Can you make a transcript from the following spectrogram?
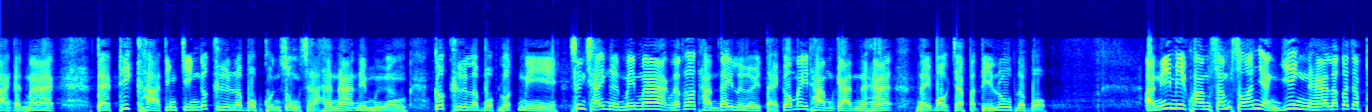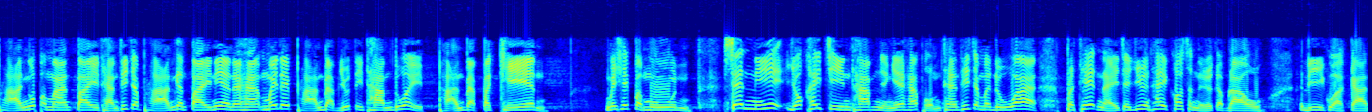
ต่างกันมาก แต่ที่ขาดจริง ๆ ก็คือระบบขนส่งสาธารณะในเมือง ก็คือระบบรถเมลซึ่งใช้เงินไม่มากแล้วก็ทำได้เลย แต่ก็ไม่ทำกันนะฮะไหนบอกจะปฏิรูประบบ อันนี้มีความซ้ำซ้อนอย่างยิ่งนะฮะแล้วก็จะผลาญงบประมาณไป แถมที่จะผลาญกันไปเนี่ยนะฮะไม่ได้ผลาญแบบยุติธรรมด้วยผลาญแบบประเคนไม่ใช่ประมูล เส้นนี้ยกให้จีนทำอย่างเงี้ยครับผมแทนที่จะมาดูว่าประเทศไหนจะยื่นให้ข้อเสนอกับเราดีกว่ากัน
